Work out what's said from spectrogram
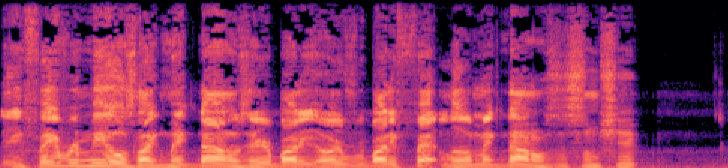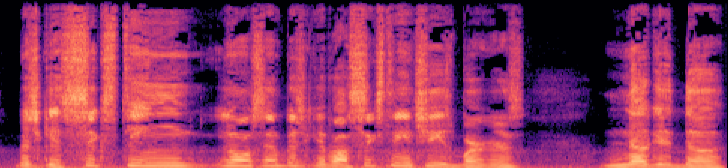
their favorite meals like McDonald's. Everybody, everybody fat love McDonald's or some shit. Bitch get 16, you know what I'm saying? Bitch get about 16 cheeseburgers, nugget, the,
